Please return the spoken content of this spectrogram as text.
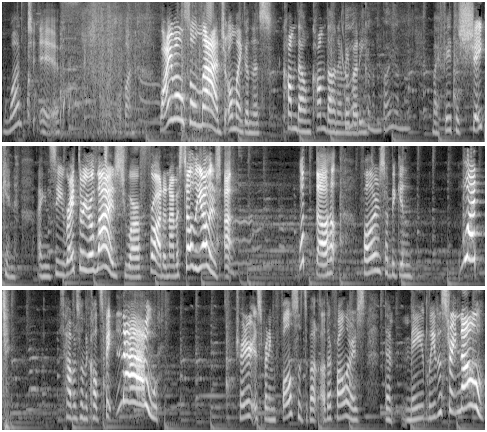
What if... Hold on. Why are you all so mad? Oh my goodness. Calm down, calm down, everybody. My faith is shaken. I can see right through your lies. You are a fraud, and I must tell the others. Uh, what the hell? Followers have begun... What? This happens when the cult's fate... No! Traitor is spreading falsehoods about other followers that may lead us straight. No!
